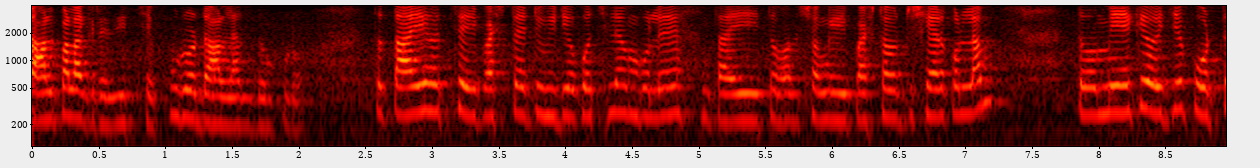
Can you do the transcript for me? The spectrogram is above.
ডালপালা কেটে দিচ্ছে। পুরো ডাল, একদম পুরো। তো তাই হচ্ছে এই পাশটা একটু ভিডিও করছিলাম বলে তাই তোমাদের সঙ্গে এই পাশটাও একটু শেয়ার করলাম। তো মেয়েকে ওই যে পড়তে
